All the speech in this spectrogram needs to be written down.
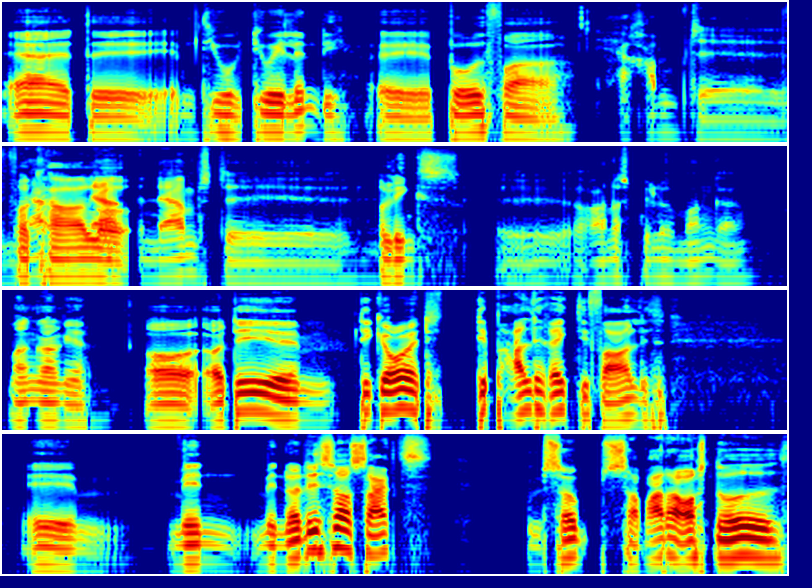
er, at øh, de, var, de var elendige. Øh, både fra Jeg ramte øh, Fra Karl og- nærmeste øh, og links. øh, Randers-spillere mange gange. Mange gange, ja. Og, og det, øh, det gjorde, at det bare aldrig rigtig farligt. Øh, men, men når det så er sagt, så, så var der også noget,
